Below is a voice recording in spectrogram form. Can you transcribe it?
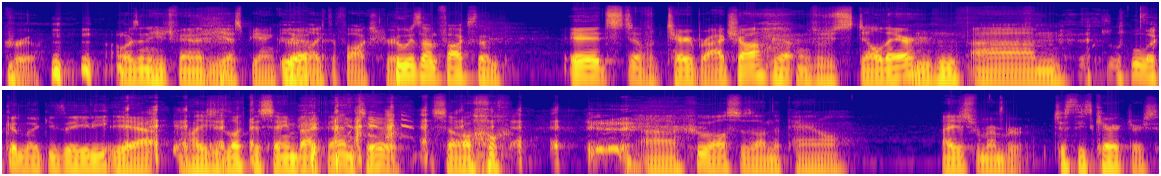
crew. I wasn't a huge fan of the ESPN crew. I Yeah. like the Fox crew. who was on Fox then? It's still Terry Bradshaw, Yep. who's still there. Um, Looking like he's 80. yeah, well, he looked the same back then too. So, uh, who else was on the panel? I just remember. Just these characters.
